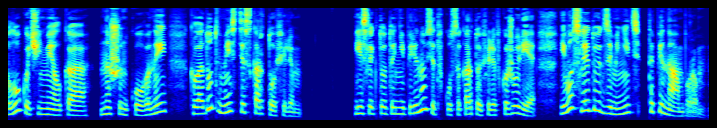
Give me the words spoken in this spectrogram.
Лук очень мелко нашинкованный кладут вместе с картофелем. Если кто-то не переносит вкуса картофеля в кожуре, его следует заменить топинамбуром.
